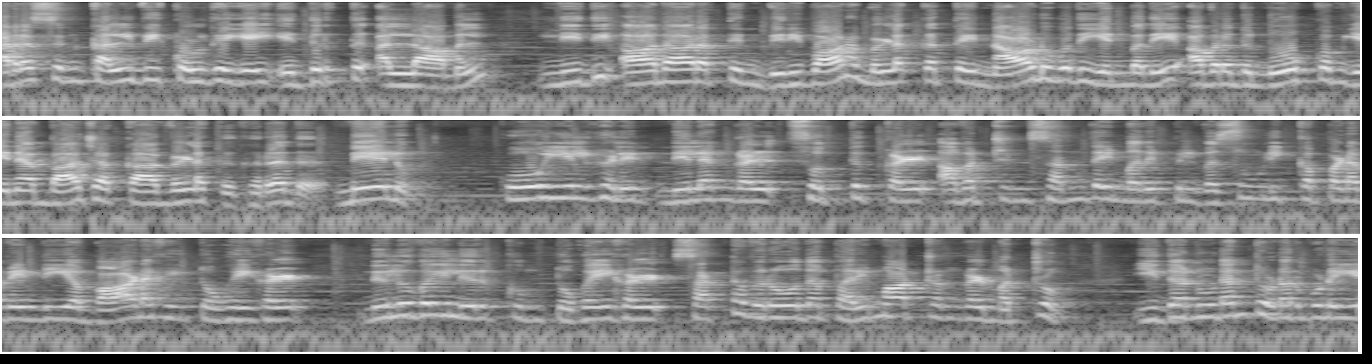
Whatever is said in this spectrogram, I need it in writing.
அரசின் கல்விக் கொள்கையை எதிர்த்து அல்லாமல் நிதி ஆதாரத்தின் விரிவான விளக்கத்தை நாடுவது என்பதே அவரது நோக்கம் என பாஜக விளக்குகிறது. மேலும் கோயில்களின் நிலங்கள் சொத்துக்கள் அவற்றின் சந்தை மதிப்பில் வசூலிக்கப்பட வேண்டிய வாடகை தொகைகள் நிலுவையில் இருக்கும் தொகைகள் சட்டவிரோத பரிமாற்றங்கள் மற்றும் இதனுடன் தொடர்புடைய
